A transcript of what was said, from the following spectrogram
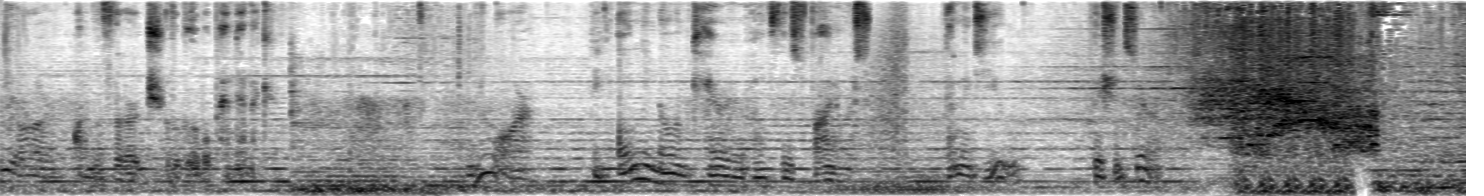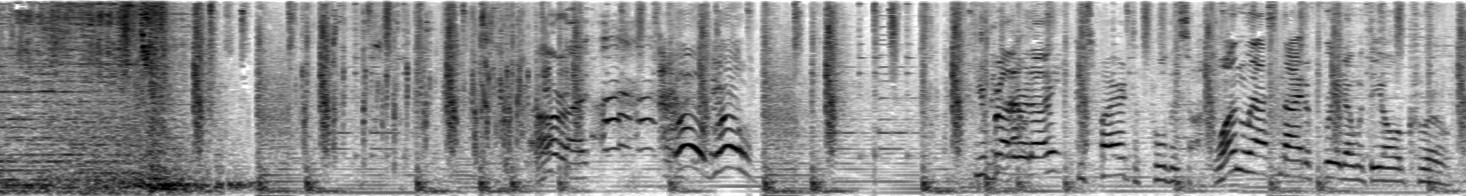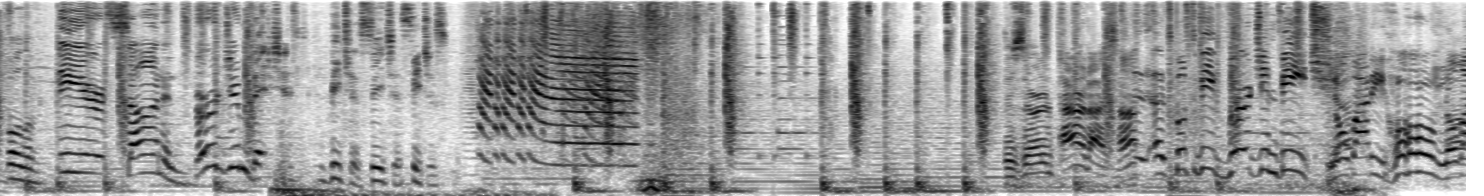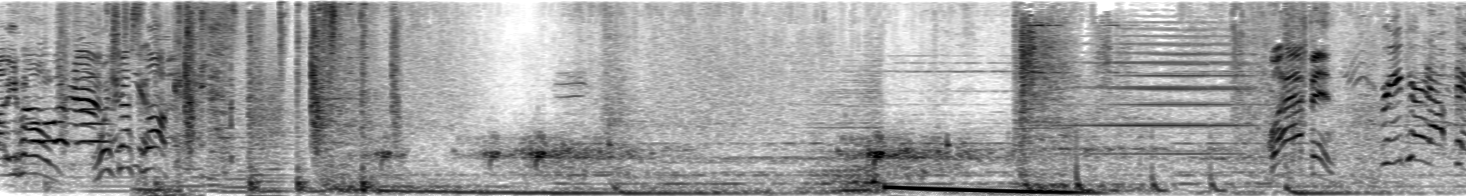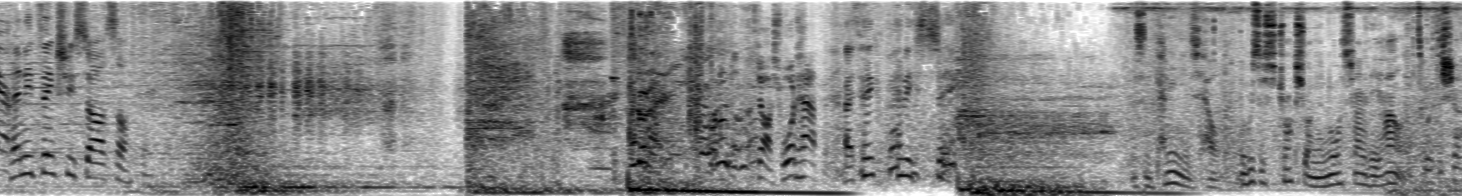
We are on the verge of a global pandemic. You are the only known carrier of this virus. That makes you patient zero. All right. Whoa, bro. Your brother and I conspired to pull this off. One last night of freedom with the old crew, full of beer, sun, and virgin bitches. Beaches. Beaches. Beaches. Deserted paradise, huh? Uh, it's supposed to be Virgin Beach. Nobody home, nobody home. Wish us luck. What happened? Graveyard out there. Penny thinks she saw something. Josh, what happened? I think Penny's sick. Listen, Penny needs help. There was a structure on the north side of the island. It's worth a shot.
